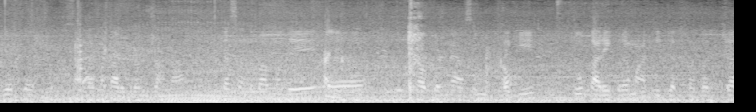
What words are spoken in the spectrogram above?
सगळ्यात संघाचा कार्यक्रम झाला त्या संदर्भामध्ये सापडणे असं म्हटलं की तो कार्यक्रम आधी जगतापच्या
